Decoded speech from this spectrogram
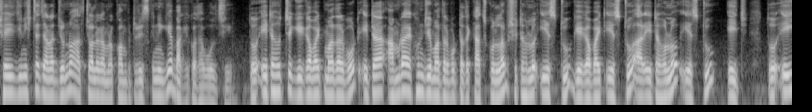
সেই জিনিসটা জানার জন্য আজ চলেন আমরা কম্পিউটার স্ক্রিনে গিয়ে বাকি কথা বলছি। তো এটা হচ্ছে গেগাবাইট মাদারবোর্ড এটা আমরা এখন যে মাদারবোর্ডটাতে কাজ করলাম, সেটা হলো S two gigabyte S two আর এটা হলো এস টু এইচ তো এই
